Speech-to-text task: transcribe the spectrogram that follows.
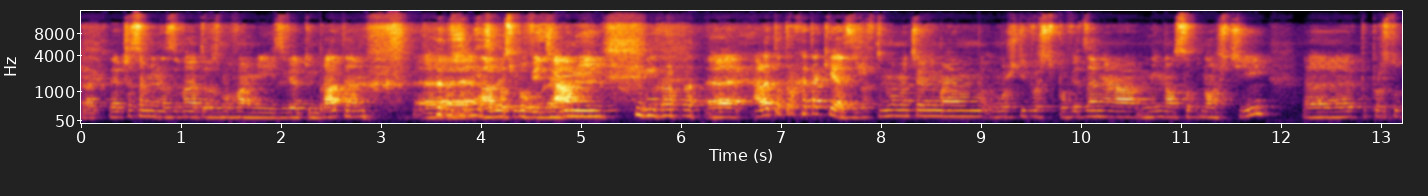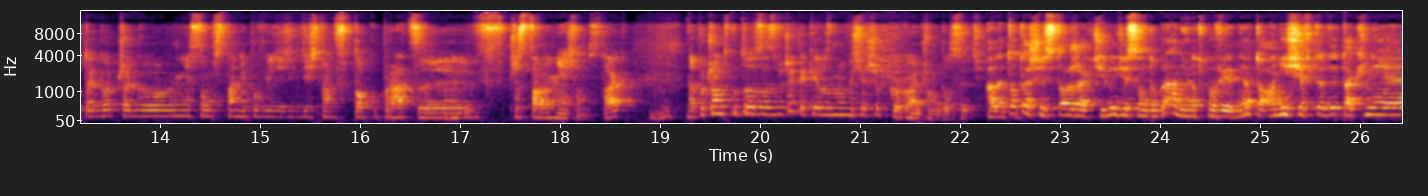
Tak. e, czasami nazywają to rozmowami z wielkim bratem, e, albo z wielkim powiedziami, e, ale to trochę tak jest, że w tym momencie oni mają możliwość powiedzenia mi na osobności, po prostu tego, czego nie są w stanie powiedzieć gdzieś tam w toku pracy w, przez cały miesiąc, tak? Na początku to zazwyczaj takie rozmowy się szybko kończą dosyć. Ale to też jest to, że jak ci ludzie są dobrani odpowiednio, to oni się wtedy tak nie,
